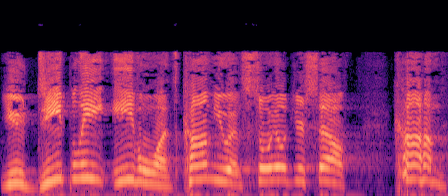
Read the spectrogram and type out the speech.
You deeply evil ones, come, you have soiled yourself. Come,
